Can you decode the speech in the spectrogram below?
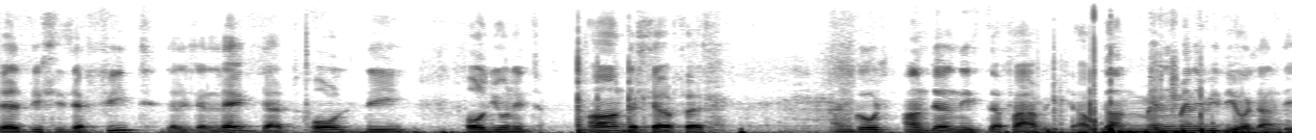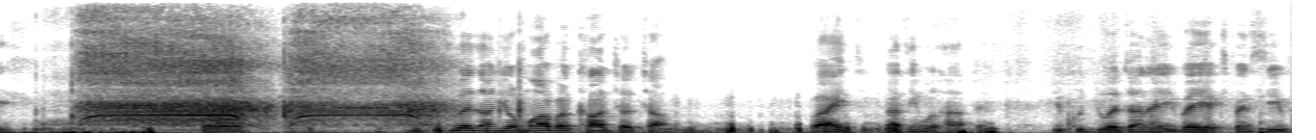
that this is a feet, there is a leg that holds the whole unit on the surface and goes underneath the fabric. I've done many, many videos on this. So you could do it on your marble countertop, right? Nothing will happen. You could do it on a very expensive,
